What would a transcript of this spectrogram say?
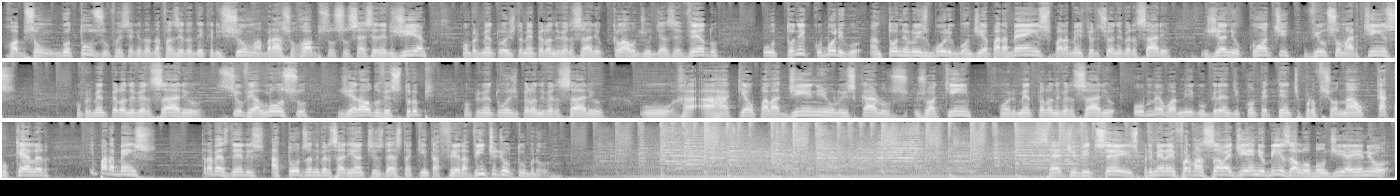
Robson Gotuso, foi secretário da Fazenda de Criciúma. Abraço, Robson, sucesso e energia. Cumprimento hoje também pelo aniversário Cláudio de Azevedo, o Tonico Búrigo, Antônio Luiz Búrigo, bom dia, parabéns, parabéns pelo seu aniversário, Jânio Conte, Wilson Martins, cumprimento pelo aniversário Silvia Losso, Geraldo Vestrup, cumprimento hoje pelo aniversário o, a Raquel Paladini, o Luiz Carlos Joaquim, cumprimento pelo aniversário o meu amigo grande, competente, profissional, Caco Keller, e parabéns, através deles, a todos os aniversariantes desta quinta-feira, 20 de outubro. 7h26, primeira informação é de Enio Bisalo. Bom dia, Enio.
